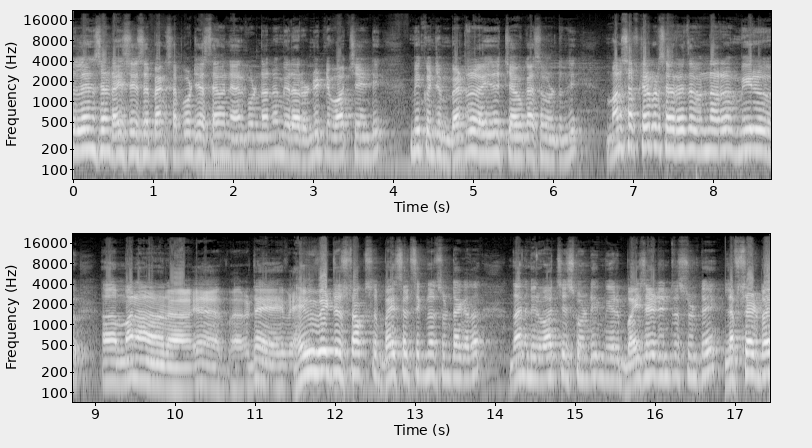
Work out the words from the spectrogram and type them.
Reliance and ICICI bank support చేస్తామని నేను అనుకుంటున్నాను. మీరు ఆ రెండింటిని వాచ్ చేయండి. మీకు కొంచెం బెటర్ ఇది వచ్చే అవకాశం ఉంటుంది. మన సబ్స్క్రైబర్స్ ఎవరైతే ఉన్నారో మీరు మన అంటే heavy weight stocks buy side signals ఉంటాయి కదా దాన్ని మీరు వాచ్ చేసుకోండి. మీరు బై సైడ్ ఇంట్రెస్ట్ ఉంటే left side buy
